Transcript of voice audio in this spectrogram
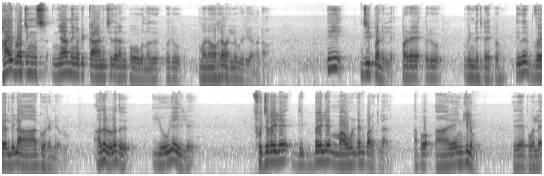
ഹായ് ബ്രോച്ചിങ്സ് ഞാൻ നിങ്ങൾക്ക് കാണിച്ചു തരാൻ പോകുന്നത് ഒരു മനോഹരമായിട്ടുള്ള വീഡിയോ ആണ് കേട്ടോ ഈ ജീപ്പ് കണ്ടില്ലേ? പഴയ ഒരു വിന്റേജ് ടൈപ്പ് ഇത് വേൾഡിൽ ആകെ ഒരെണ്ണേ ഉള്ളൂ. അതുള്ളത് യു എയിൽ ഫുജറയിലെ ദിബയിലെ മൗണ്ടൻ പാർക്കിലാണ് അപ്പോൾ ആരെങ്കിലും ഇതേപോലെ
